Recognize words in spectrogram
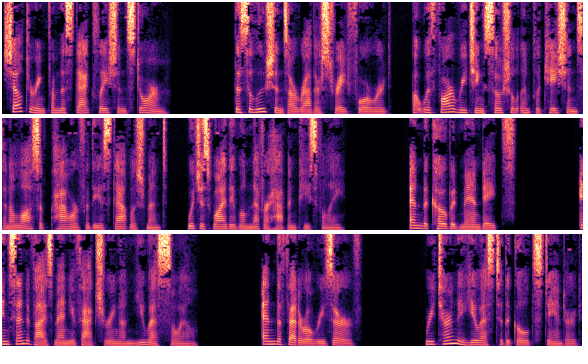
Sheltering from the stagflation storm. The solutions are rather straightforward but with far reaching social implications and a loss of power for the establishment, which is why they will never happen peacefully. End the COVID mandates. Incentivize manufacturing on U.S. soil. End the Federal Reserve. Return the U.S. to the gold standard.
